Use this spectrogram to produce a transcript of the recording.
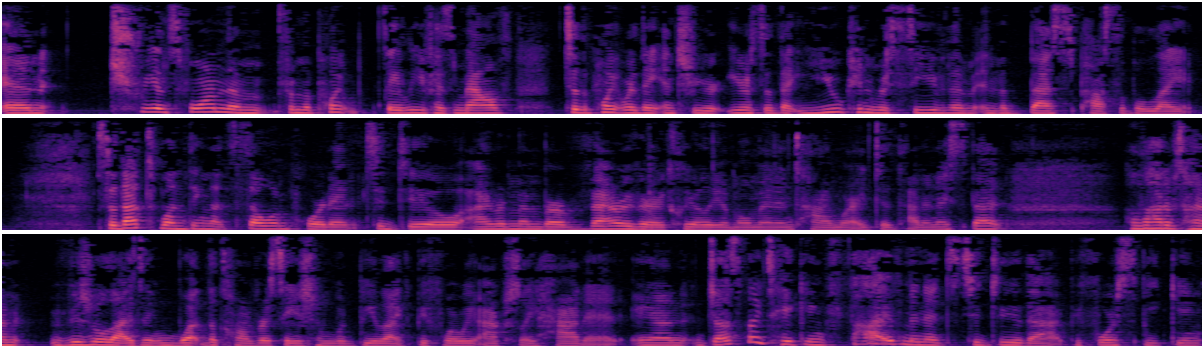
and transform them from the point they leave his mouth to the point where they enter your ear so that you can receive them in the best possible light. So that's one thing that's so important to do. I remember very, very clearly a moment in time where I did that and I spent a lot of time visualizing what the conversation would be like before we actually had it. And just by taking five minutes to do that before speaking,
